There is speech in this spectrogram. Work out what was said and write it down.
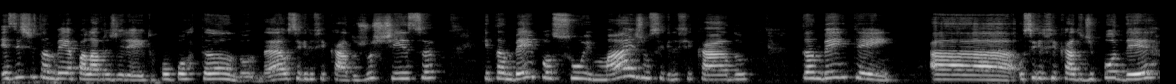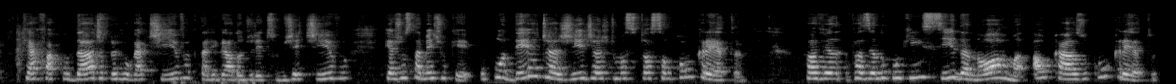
Existe também a palavra direito comportando né, o significado justiça, que também possui mais de um significado. Também tem a, o significado de poder, que é a faculdade prerrogativa, que está ligado ao direito subjetivo, que é justamente o quê? O poder de agir diante de uma situação concreta fazendo com que incida a norma ao caso concreto.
